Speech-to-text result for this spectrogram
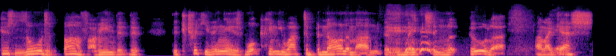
Good Lord above. I mean, the, the, the tricky thing is, what can you add to Banana Man that makes him look cooler? And I Yeah. guess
